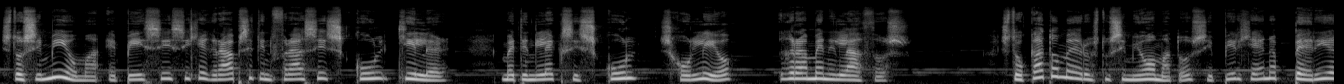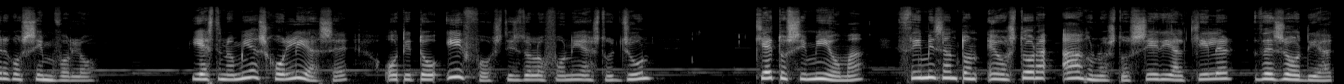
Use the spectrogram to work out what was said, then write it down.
Στο σημείωμα επίσης είχε γράψει την φράση «school killer» με την λέξη «school» σχολείο γραμμένη λάθος. Στο κάτω μέρος του σημειώματος υπήρχε ένα περίεργο σύμβολο. Η αστυνομία σχολίασε ότι το ύφος της δολοφονίας του Τζουν και το σημείωμα θύμιζαν τον έως τώρα άγνωστο serial killer The Zodiac,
